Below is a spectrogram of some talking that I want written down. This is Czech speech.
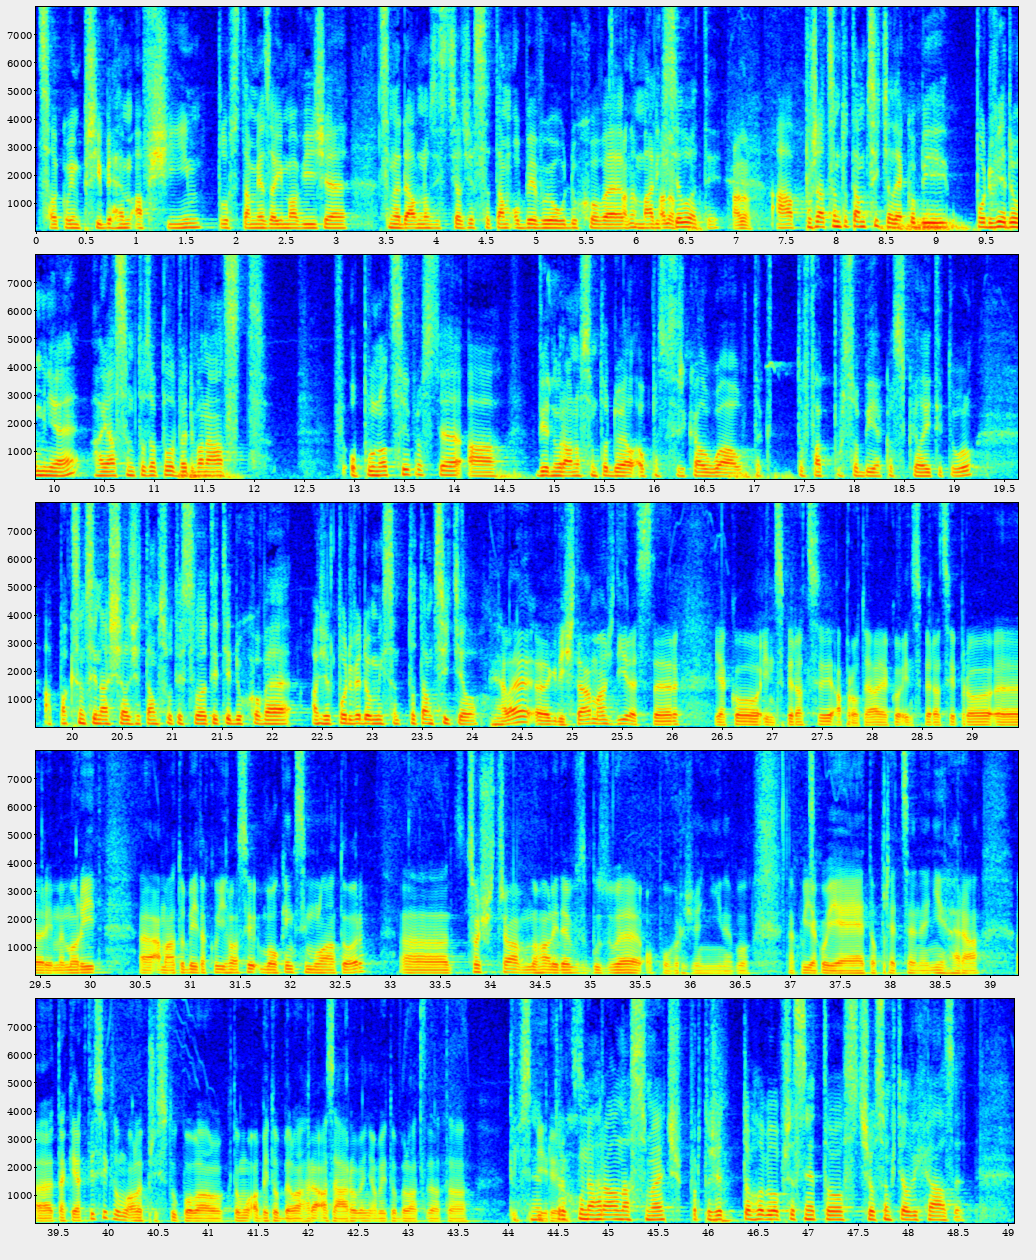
celkovým příběhem a vším. Plus tam je zajímavý, že jsem nedávno zjistil, že se tam objevují duchové ano, malé siluety. Ano. A pořád jsem to tam cítil, jakoby podvědomně a já jsem to zapl ve 12 o půlnoci prostě a v jednu ráno jsem to dojel a úplně jsem si říkal, wow, tak to fakt působí jako skvělý titul. A pak jsem si našel, že tam jsou ty silety, ty duchové a že podvědomí jsem to tam cítilo. Hele, eh, když tam máš D. Rester jako inspiraci a Protea jako inspiraci pro uh, Rememorit uh, a má to být takový hlasy walking simulátor, uh, což třeba v mnoha lidech vzbuzuje opovržení nebo takový jako je, to přece není hra. Uh, tak jak ty si k tomu ale přistupoval, k tomu, aby to byla hra a zároveň, aby to byla teda ta experience? trochu nahrál na smeč, protože tohle bylo přesně to, z čeho jsem chtěl vycházet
